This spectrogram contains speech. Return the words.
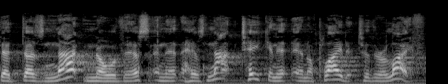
that does not know this and that has not taken it and applied it to their life.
